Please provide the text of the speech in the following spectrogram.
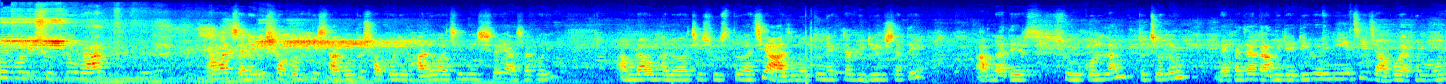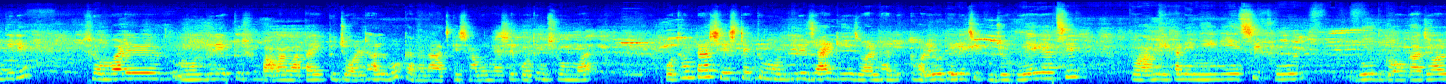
প্রথমেই বলি সুপ্রভাত। আমার চ্যানেলে সকলকে স্বাগত, সকলে ভালো আছে নিশ্চয়ই, আশা করি। আমরাও ভালো আছি, সুস্থ আছি। আজ নতুন একটা ভিডিওর সাথে আপনাদের শুরু করলাম। তো চলুন, দেখা যাক, আমি রেডি হয়ে নিয়েছি, যাব এখন মন্দিরে। সোমবারে মন্দিরে একটু বাবার মাথায় একটু জল ঢালবো, কেননা আজকে শ্রাবণ মাসের প্রথম সোমবার। প্রথমটা, শেষটা একটু মন্দিরে যাই, গিয়ে জল ঢালি, ঘরেও ঢেলেছি, পুজো হয়ে গেছে। তো আমি এখানে নিয়ে নিয়েছি ফুল, দুধ, গঙ্গা জল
